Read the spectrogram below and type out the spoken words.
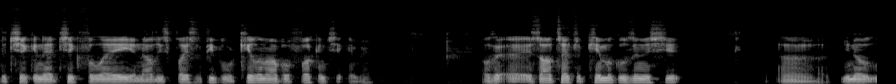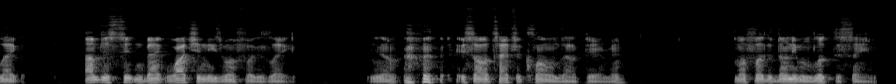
the chicken at Chick Fil A and all these places. People were killing off of fucking chicken, man. Okay, uh, it's all types of chemicals in this shit. Uh, you know, like I'm just sitting back watching these motherfuckers. Like, you know, it's all types of clones out there, man. Motherfuckers don't even look the same.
